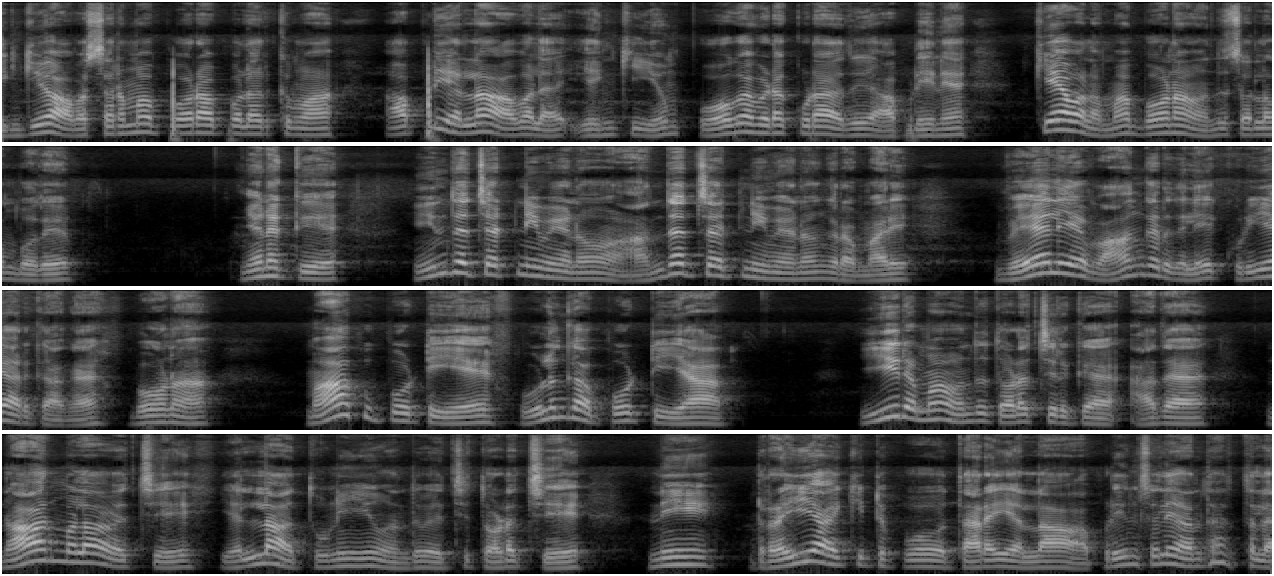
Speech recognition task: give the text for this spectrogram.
எங்கேயோ அவசரமாக போகிறா போல இருக்குமா? அப்படியெல்லாம் அவளை எங்கேயும் போக விடக்கூடாது அப்படின்னு கேவலமாக போனா வந்து சொல்லும்போது எனக்கு இந்த சட்னி வேணும் அந்த சட்னி வேணுங்கிற மாதிரி வேலையை வாங்குறதுலே குறியாக இருக்காங்க. போனா மாப்பு போட்டியே ஒழுங்காக போட்டியா? ஈரமாக வந்து தொடச்சிருக்க. அதை நார்மலாக வச்சு எல்லா துணியும் வந்து வச்சு தொடச்சி நீ ட்ரை ஆக்கிட்டு போ தரையெல்லாம் அப்படின்னு சொல்லி அந்த இடத்துல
